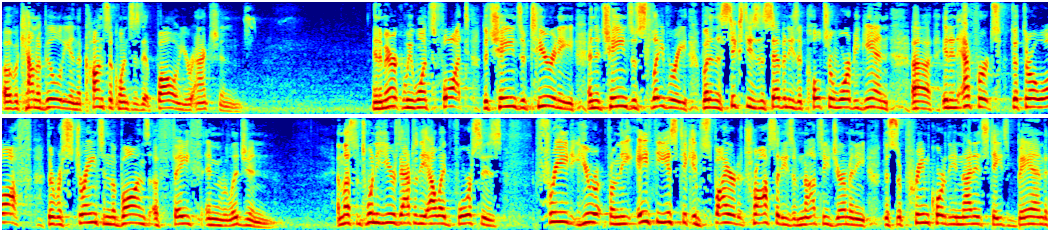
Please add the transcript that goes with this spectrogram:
of accountability and the consequences that follow your actions. In America, we once fought the chains of tyranny and the chains of slavery, but in the 60s and 70s, a culture war began uh, in an effort to throw off the restraints and the bonds of faith and religion. And less than 20 years after the Allied forces freed Europe from the atheistic inspired atrocities of Nazi Germany, the Supreme Court of the United States banned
